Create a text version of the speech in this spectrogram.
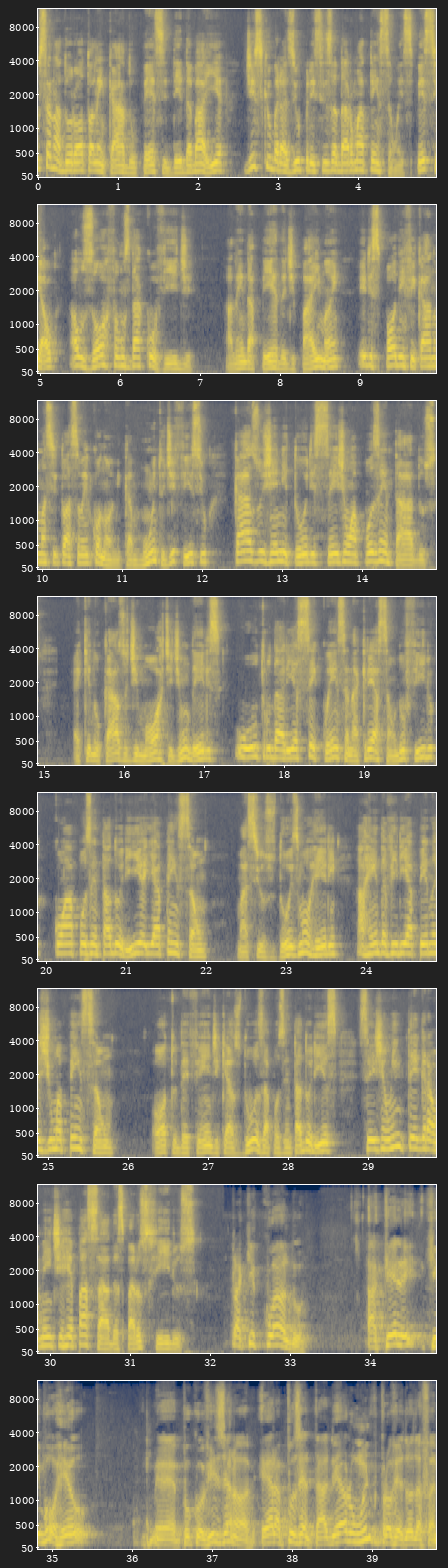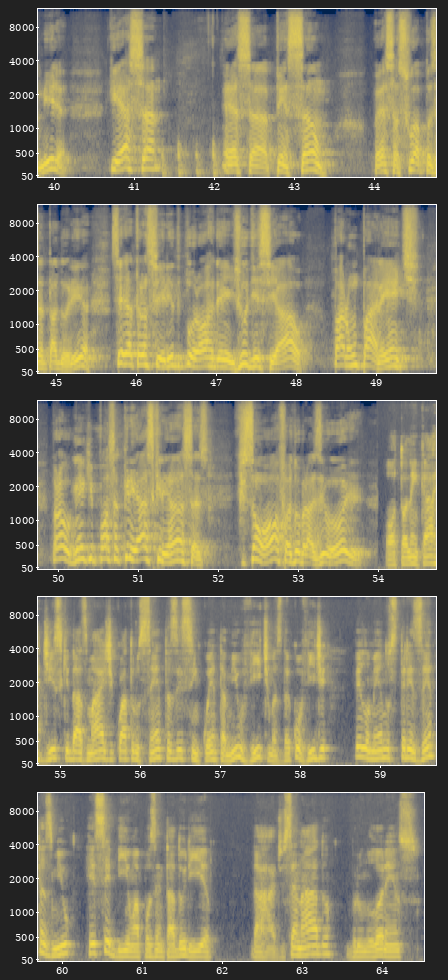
O senador Otto Alencar, do PSD da Bahia, diz que o Brasil precisa dar uma atenção especial aos órfãos da Covid. Além da perda de pai e mãe, eles podem ficar numa situação econômica muito difícil caso os genitores sejam aposentados. É que no caso de morte de um deles, o outro daria sequência na criação do filho com a aposentadoria e a pensão. Mas se os dois morrerem, a renda viria apenas de uma pensão. Otto defende que as duas aposentadorias sejam integralmente repassadas para os filhos. Para que quando aquele que morreu é, por Covid-19 era aposentado e era o único provedor da família, que essa, essa pensão, essa sua aposentadoria, seja transferida por ordem judicial para um parente, para alguém que possa criar as crianças que são órfãs do Brasil hoje. Otto Alencar diz que das mais de 450 mil vítimas da Covid, pelo menos 300 mil recebiam aposentadoria. Da Rádio Senado, Bruno Lourenço.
